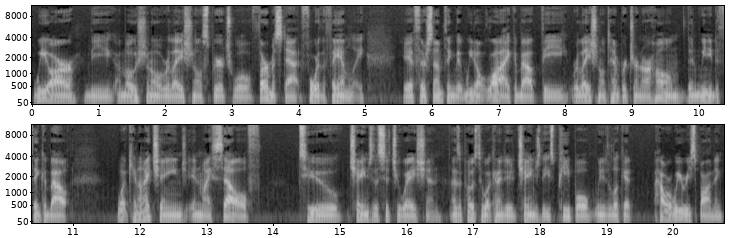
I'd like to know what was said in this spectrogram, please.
we are the emotional, relational, spiritual thermostat for the family. If there's something that we don't like about the relational temperature in our home, then we need to think about what can I change in myself to change the situation, as opposed to what can I do to change these people. We need to look at how are we responding,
